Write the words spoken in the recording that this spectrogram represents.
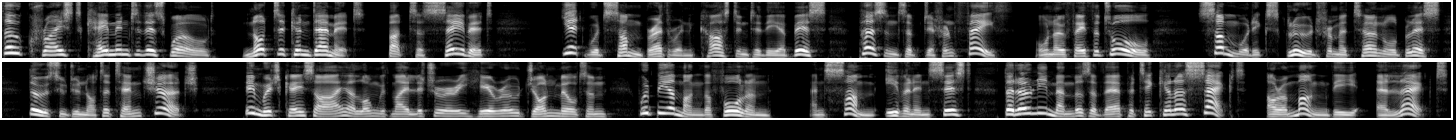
Though Christ came into this world not to condemn it, but to save it, yet would some brethren cast into the abyss persons of different faith, or no faith at all. Some would exclude from eternal bliss those who do not attend church, in which case I, along with my literary hero John Milton, would be among the fallen, and some even insist that only members of their particular sect are among the elect.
